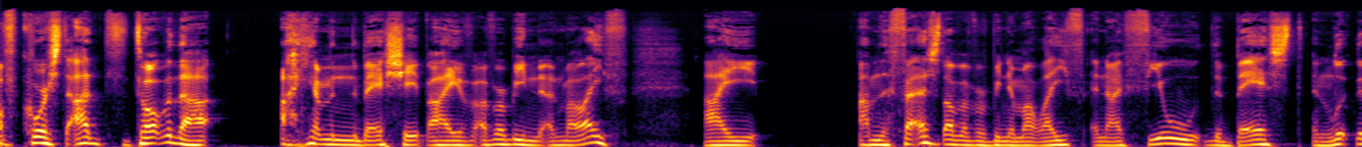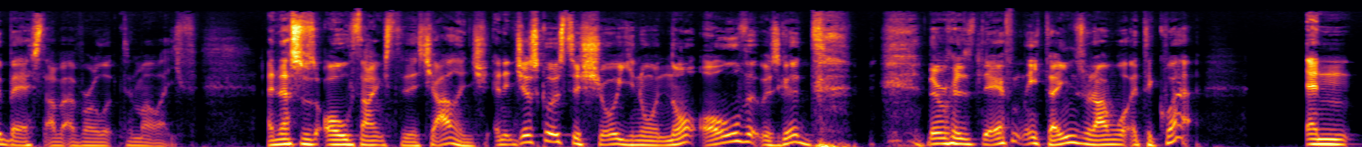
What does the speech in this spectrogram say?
of course, to add to top of that, I am in the best shape I have ever been in my life. I I'm the fittest I've ever been in my life, and I feel the best and look the best I've ever looked in my life. And this was all thanks to the challenge. And it just goes to show, you know, not all of it was good. there was definitely times where I wanted to quit. And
